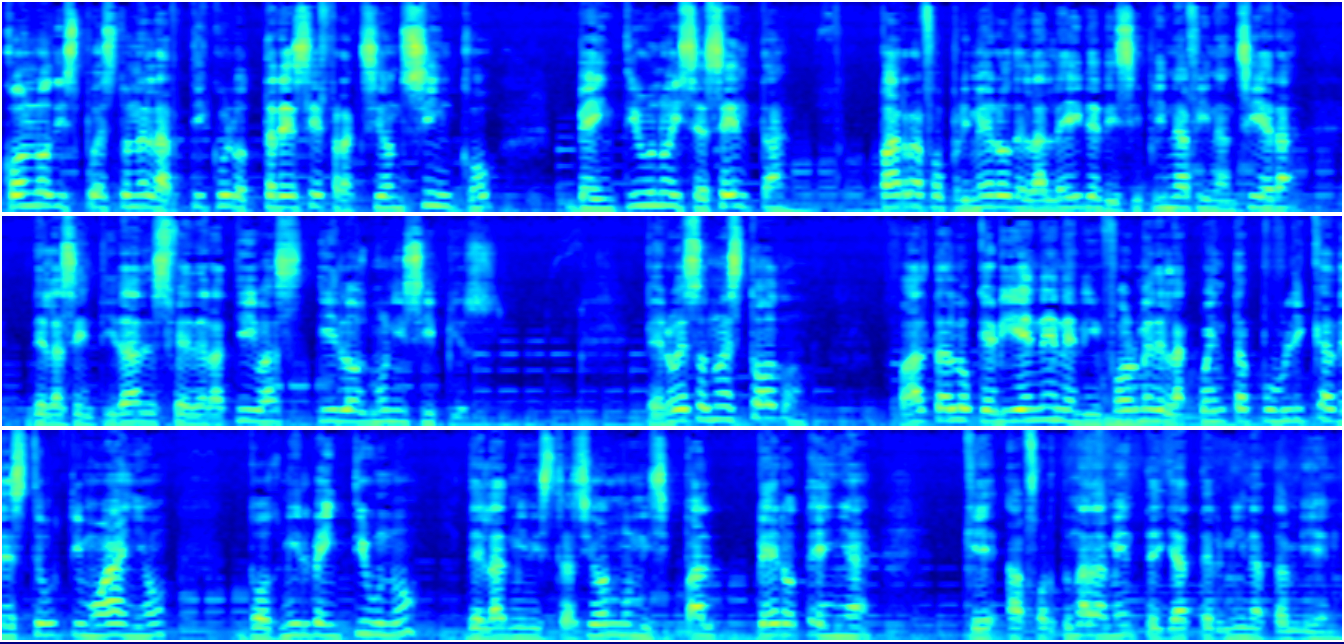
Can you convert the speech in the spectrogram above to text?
con lo dispuesto en el artículo 13, fracción 5, 21 y 60, párrafo primero de la Ley de Disciplina Financiera de las entidades federativas y los municipios. Pero eso no es todo. Falta lo que viene en el informe de la cuenta pública de este último año, 2021, de la Administración Municipal Peroteña, que afortunadamente ya termina también.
